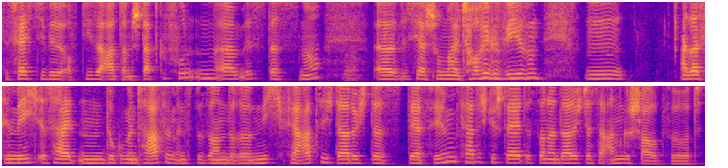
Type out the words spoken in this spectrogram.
das Festival auf diese Art dann stattgefunden ähm, ist. Das ne, ja. Äh, ist ja schon mal toll gewesen. Mhm. Aber für mich ist halt ein Dokumentarfilm insbesondere nicht fertig dadurch, dass der Film fertiggestellt ist, sondern dadurch, dass er angeschaut wird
